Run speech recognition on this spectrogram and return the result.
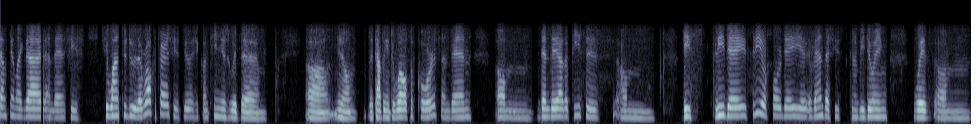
something like that, and then she's she wants to do the rockstar. She's doing. She continues with the, uh, you know, the tapping into wealth, of course, and then, um, then the other pieces, um, these three day, three or four day event that she's going to be doing with um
